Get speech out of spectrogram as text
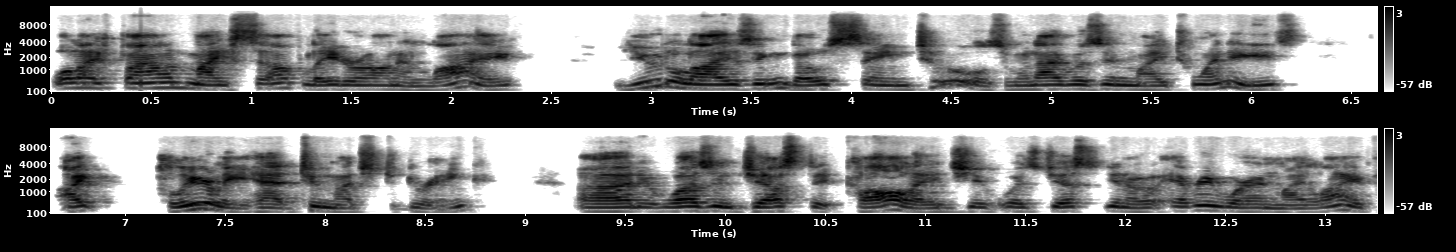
Well, I found myself later on in life utilizing those same tools. When I was in my 20s, I clearly had too much to drink. Uh, and it wasn't just at college, it was just, you know, everywhere in my life.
